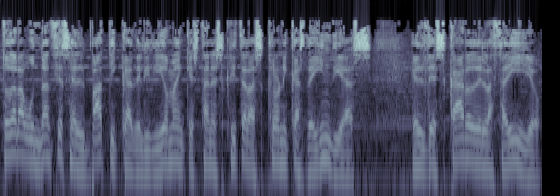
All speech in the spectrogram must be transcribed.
toda la abundancia selvática del idioma en que están escritas las crónicas de Indias, el descaro del Lazarillo.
